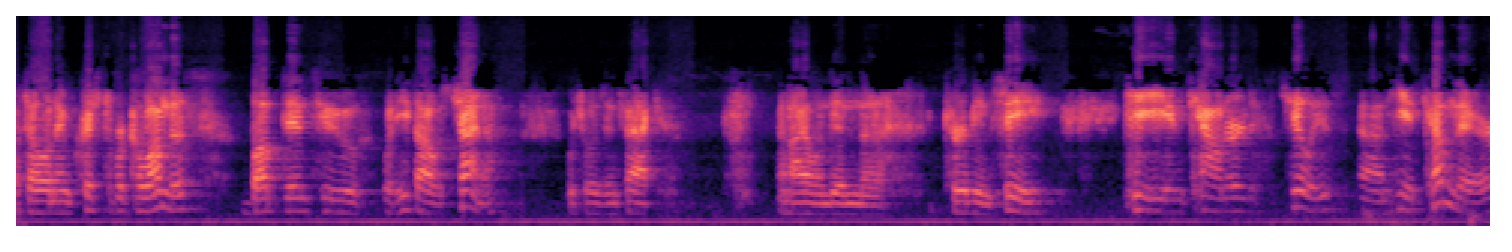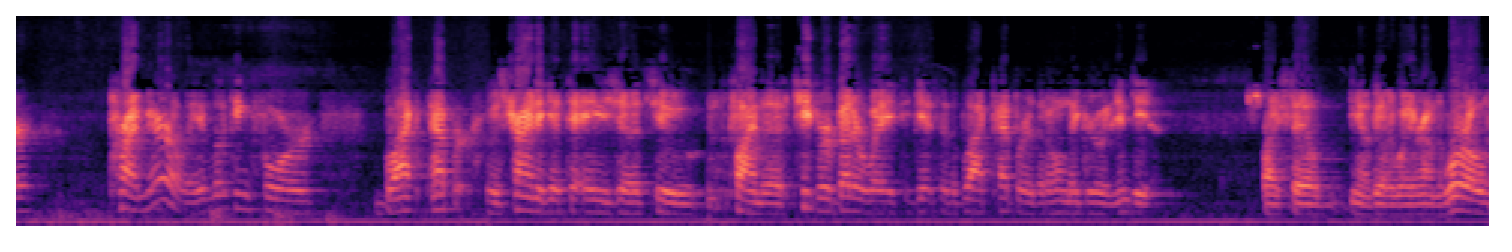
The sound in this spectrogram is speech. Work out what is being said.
a fellow named Christopher Columbus bumped into what he thought was China, which was in fact an island in the Caribbean Sea. He encountered Chili's. and he had come there primarily looking for black pepper. He was trying to get to Asia to find a cheaper, better way to get to the black pepper that only grew in India. So I sailed, you know, the other way around the world,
